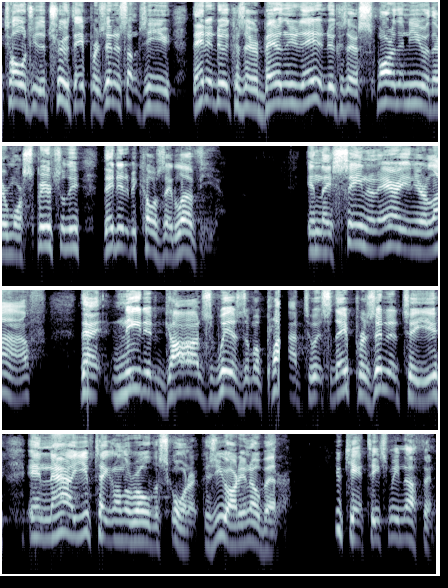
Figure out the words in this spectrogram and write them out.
told you the truth. They presented something to you. They didn't do it because they were better than you. They didn't do it because they were smarter than you or they were more spiritually. They did it because they love you. And they seen an area in your life that needed God's wisdom applied to it, so they presented it to you, and now you've taken on the role of the scorner because you already know better. You can't teach me nothing.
